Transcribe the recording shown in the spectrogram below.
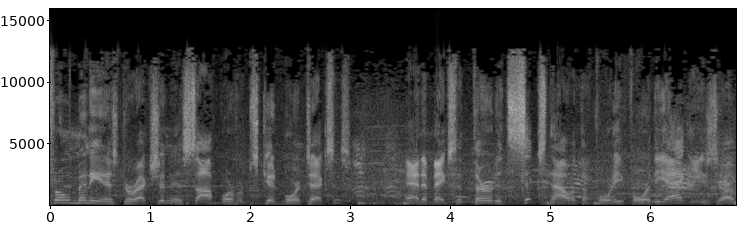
thrown many in his direction. His sophomore from Skidmore, Texas. And it makes it third and six now at the 40 for the Aggies. Of,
